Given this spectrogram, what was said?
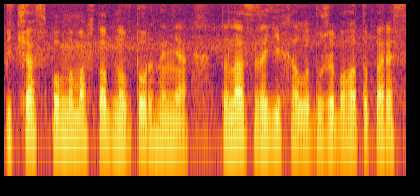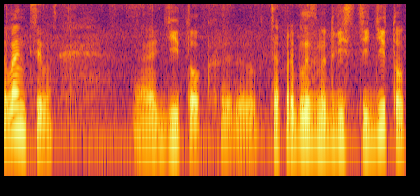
під час повномасштабного вторгнення до нас заїхало дуже багато переселенців, е, діток, е, це приблизно 200 діток,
